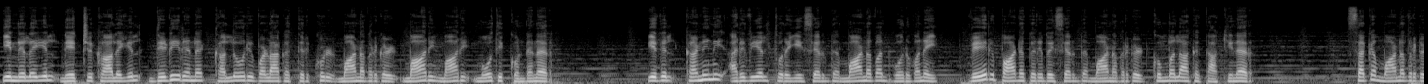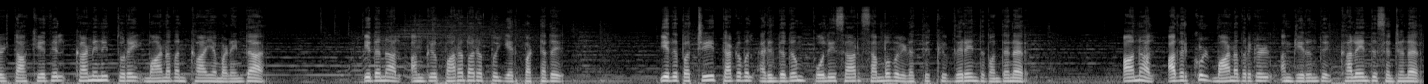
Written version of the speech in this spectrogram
இந்நிலையில் நேற்று காலையில் திடீரென கல்லூரி வளாகத்திற்குள் மாணவர்கள் மாறி மாறி மோதிக்கொண்டனர் இதில் கணினி அறிவியல் துறையைச் சேர்ந்த மாணவன் ஒருவனை வேறு பாடப்பிரிவை சேர்ந்த மாணவர்கள் கும்பலாக தாக்கினர். சக மாணவர்கள் தாக்கியதில் கணினித்துறை மாணவன் காயமடைந்தார். இதனால் அங்கு பரபரப்பு ஏற்பட்டது. இது பற்றி தகவல் அறிந்ததும் போலீசார் சம்பவ இடத்துக்கு விரைந்து வந்தனர். ஆனால் அதற்குள் மாணவர்கள் அங்கிருந்து கலைந்து சென்றனர்.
